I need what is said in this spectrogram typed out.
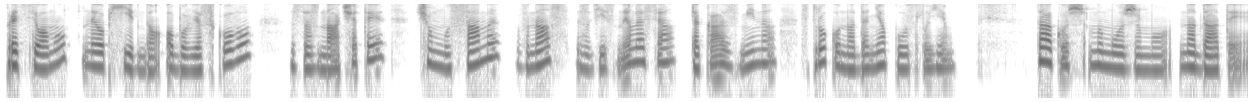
При цьому необхідно обов'язково зазначити, чому саме в нас здійснилася така зміна строку надання послуги. Також ми можемо надати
